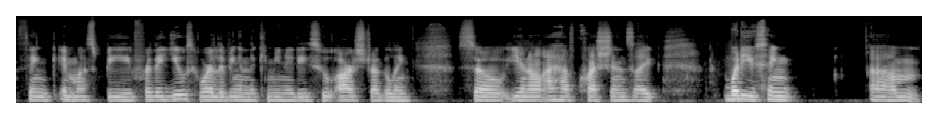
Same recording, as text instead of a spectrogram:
think it must be for the youth who are living in the communities who are struggling. So, you know, I have questions like what do you think um,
